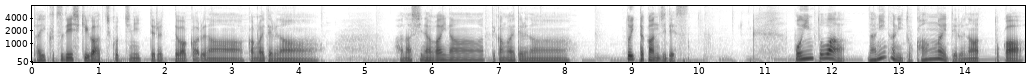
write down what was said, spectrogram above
退屈で意識があっちこっちに行ってるってわかるな。考えてるな。話長いなって考えてるな。といった感じです。ポイントは、何々と考えてるなとか、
